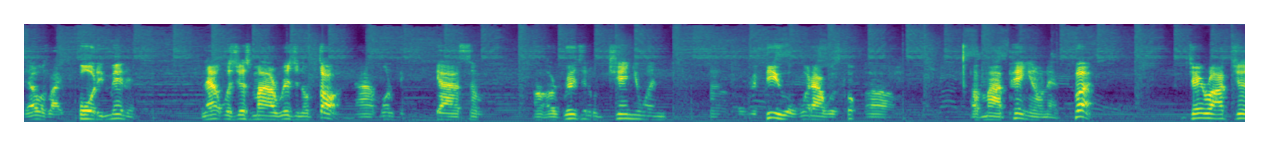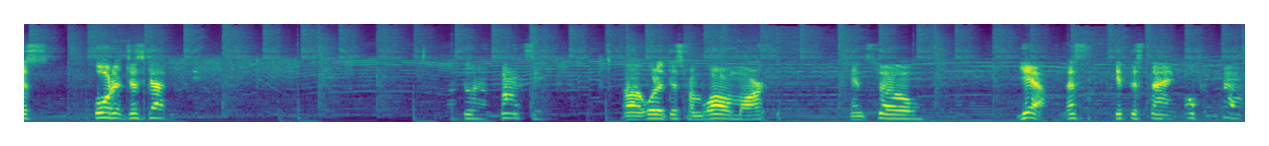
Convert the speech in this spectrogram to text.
that was like 40 minutes. And that was just my original thought. And I wanted to give you guys some uh, original, genuine uh, review of what I was, um, of my opinion on that. But J Rocc just ordered, just got, I'm doing unboxing. Uh, ordered this from Walmart. And so, yeah, let's get this thing opened up.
